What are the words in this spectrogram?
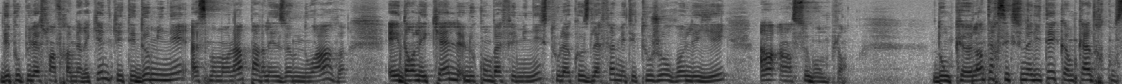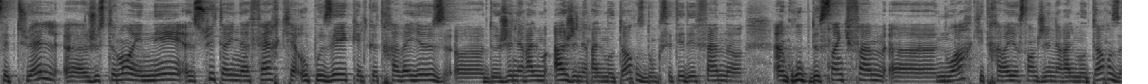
des populations afro-américaines, qui étaient dominés à ce moment-là par les hommes noirs, et dans lesquels le combat féministe ou la cause de la femme était toujours relayé à un second plan. Donc euh, l'intersectionnalité comme cadre conceptuel, euh, justement, est née euh, suite à une affaire qui a opposé quelques travailleuses de General, à General Motors. Donc c'était des femmes, un groupe de cinq femmes noires qui travaillent au sein de General Motors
